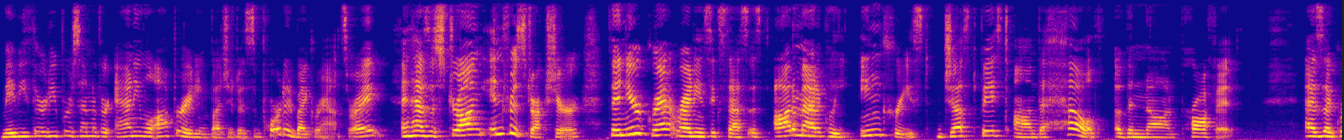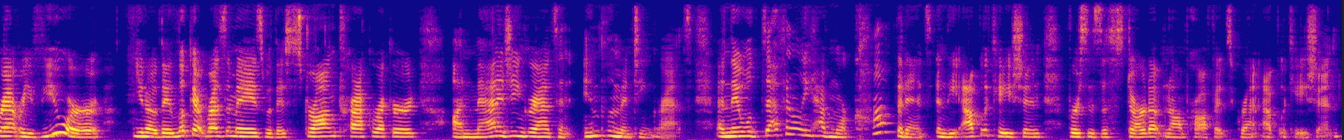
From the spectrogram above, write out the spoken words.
maybe 30% of their annual operating budget is supported by grants, right? And has a strong infrastructure, then your grant writing success is automatically increased just based on the health of the nonprofit. As a grant reviewer, you know, they look at resumes with a strong track record on managing grants and implementing grants, and they will definitely have more confidence in the application versus a startup nonprofit's grant application.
